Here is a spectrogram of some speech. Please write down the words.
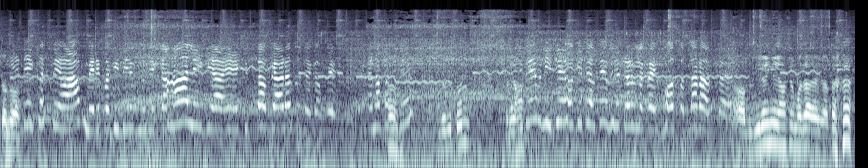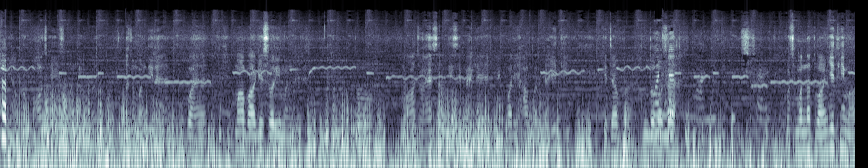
चलो देख सकते हो आप मेरे पति देव मुझे कहाँ लेके आए हैं? कितना प्यारा सा जगह पे। है ना पति देव? बिल्कुल। और यहाँ पति देव नीचे होके चलते हैं मुझे डर लग रहा है बहुत पतला रास्ता है। आप गिरेंगे यहाँ से मज़ा आएगा। तो पहुँच गए इस मंदिर जो मंदिर है वह है माँ बागेश्वरी मंदिर। तो माँ जो है शादी से पहले एक बार यहाँ पर कही थी कि जब हम दोनों का कुछ कुछ मन्नत मांगी थी माँ।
